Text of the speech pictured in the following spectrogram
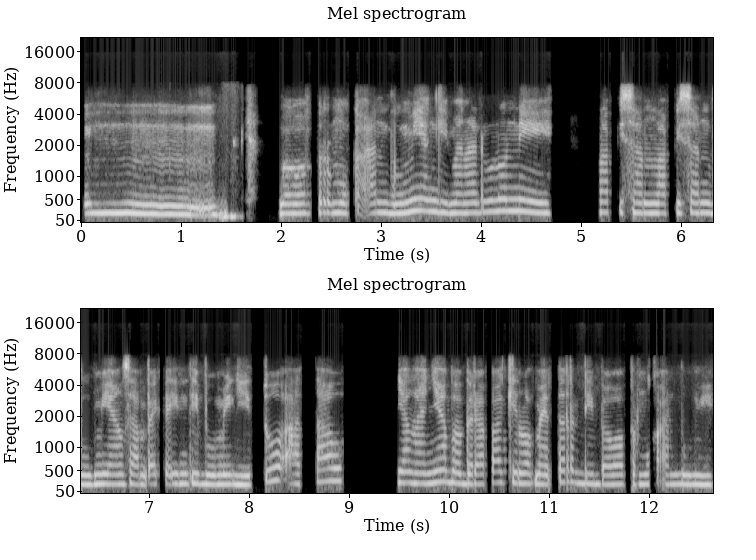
Hmm, bawah permukaan bumi yang gimana dulu nih? Lapisan-lapisan bumi yang sampai ke inti bumi gitu atau yang hanya beberapa kilometer di bawah permukaan bumi?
